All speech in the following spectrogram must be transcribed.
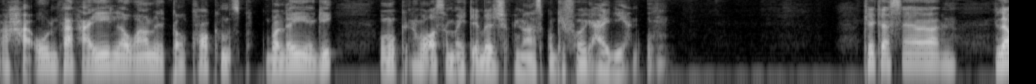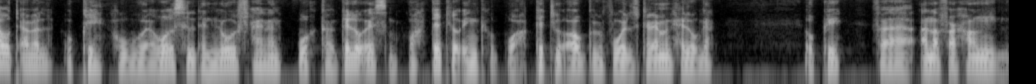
هقول بقى عيلة وأعمل التوقعات المستقبلية دي وممكن هو أصلا ما يتقبلش من على Spotify عادي يعني. كيكا لو اتقبل okay. هو وصل للنور فعلا واخترت له اسم وحطيت له انكم وحطيت له اوجروف والكلام الحلو ده. okay. فأنا فرحان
